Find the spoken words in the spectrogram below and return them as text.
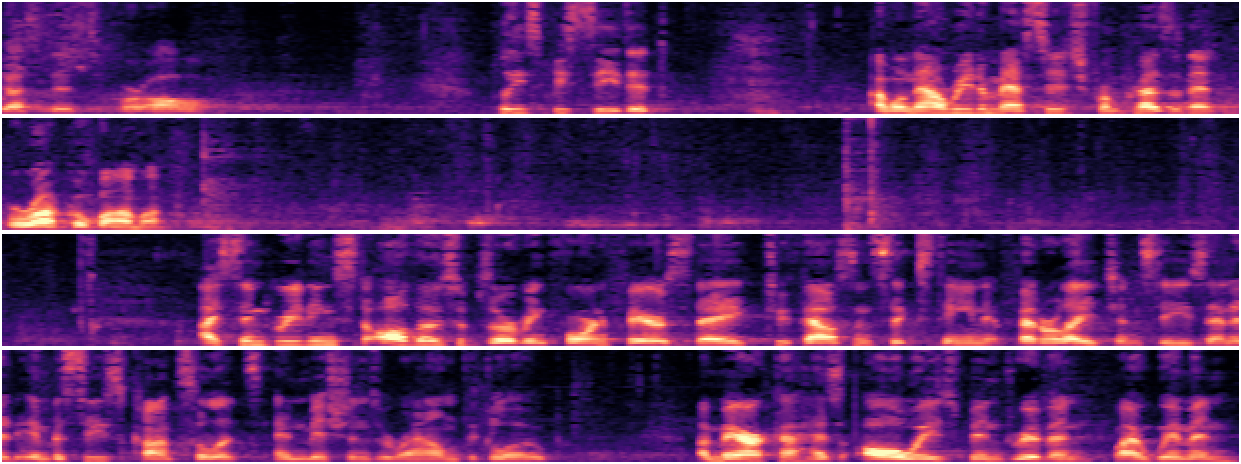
justice for all. Please be seated. I will now read a message from President Barack Obama. I send greetings to all those observing Foreign Affairs Day 2016 at federal agencies and at embassies, consulates, and missions around the globe. America has always been driven by women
